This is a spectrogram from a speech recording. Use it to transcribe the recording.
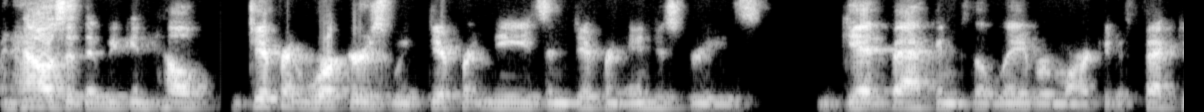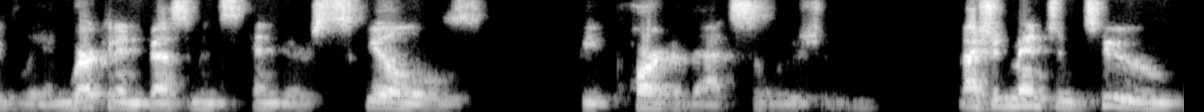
And how is it that we can help different workers with different needs and different industries get back into the labor market effectively? And where can investments and their skills be part of that solution and i should mention too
